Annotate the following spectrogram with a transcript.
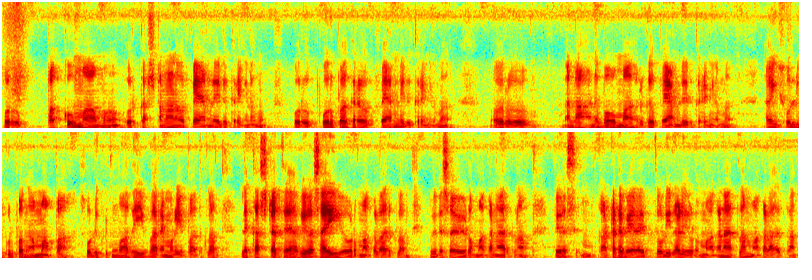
ஒரு பக்குவமாகவும் ஒரு கஷ்டமான ஒரு ஃபேமிலியில் இருக்கிறவங்களும் ஒரு பொறுப்பாக்கிற ஃபேமிலி இருக்கிறவங்களும் ஒரு நல்லா அனுபவமாக இருக்கிற ஃபேமிலி இருக்கிறவங்களும் அவங்க சொல்லி கொடுப்பாங்க அம்மா அப்பா. சொல்லி கொடுக்கும்போது அதை வரைமுறையை பார்த்துக்கலாம். இல்லை கஷ்டத்தை விவசாயியோட மகளாக இருக்கலாம் விவசாயியோட மகனாக இருக்கலாம் விவச கட்டட வேலை தொழிலாளியோட மகனாக இருக்கலாம் மகளாக இருக்கலாம்.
